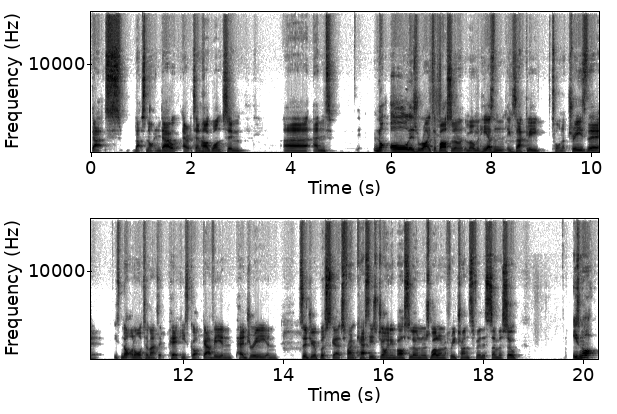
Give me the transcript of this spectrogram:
that's that's not in doubt. Erik Ten Hag wants him, uh, and not all is right at Barcelona at the moment. He hasn't exactly torn up trees there. He's not an automatic pick. He's got Gavi and Pedri and Sergio Busquets, Franck Kessie's joining Barcelona as well on a free transfer this summer. So he's not.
